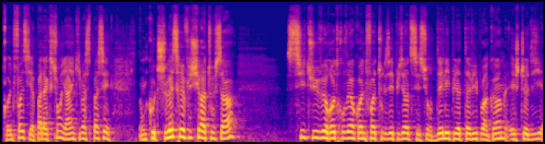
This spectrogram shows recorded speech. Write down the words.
Encore une fois, s'il n'y a pas d'action, il n'y a rien qui va se passer. Donc écoute, je te laisse réfléchir à tout ça. Si tu veux retrouver encore une fois tous les épisodes, c'est sur dailypilotetavie.com et je te dis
